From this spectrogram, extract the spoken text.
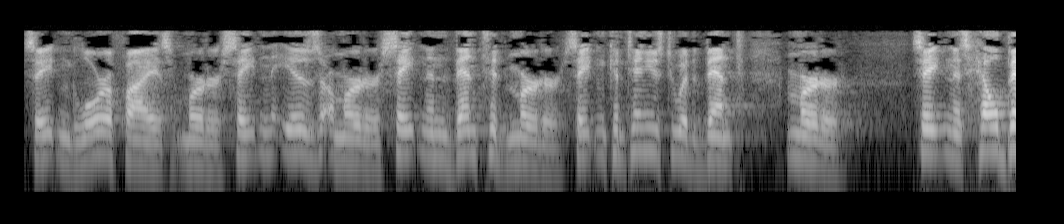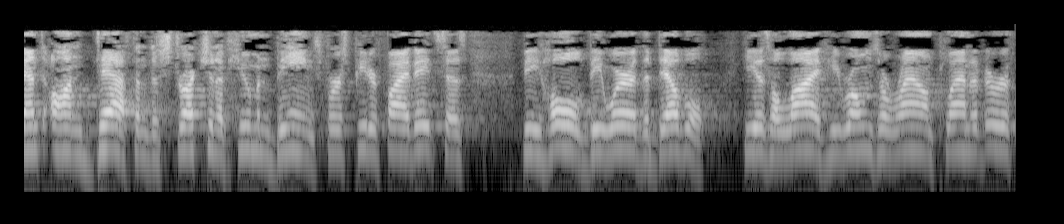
Satan glorifies murder. Satan is a murderer. Satan invented murder. Satan continues to invent murder. Satan is hell bent on death and destruction of human beings. 1 Peter 5 8 says, Behold, beware of the devil. He is alive. He roams around planet earth,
